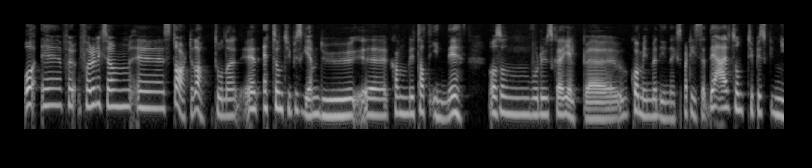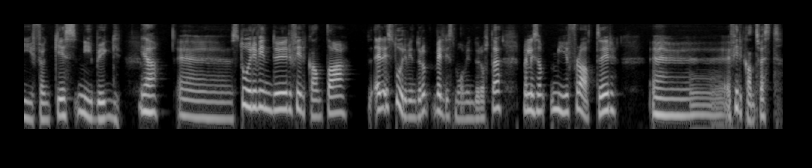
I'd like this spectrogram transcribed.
Og eh, for, for å liksom eh, starte, da, Tone. Et, et sånn typisk hjem du eh, kan bli tatt inn i, og sånn hvor du skal hjelpe, komme inn med din ekspertise. Det er et sånn typisk nyfunkis, nybygg. Ja. Eh, store vinduer, firkanta. Eller store vinduer veldig små vinduer ofte, men liksom mye flater. Eh, firkantfest.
